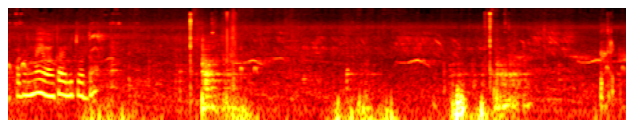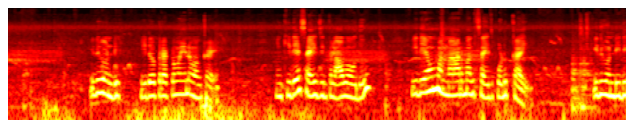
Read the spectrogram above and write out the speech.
అక్కడ ఉన్నాయి వంకాయలు చూద్దాం. ఇదిగోండి ఇది ఒక రకమైన వంకాయ. ఇంక ఇదే సైజు ఇంకా లావు అవ్వదు. ఇదేమో మన నార్మల్ సైజు పొడుక్కాయ. ఇదిగోండి ఇది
